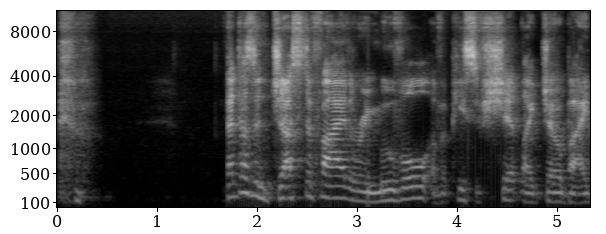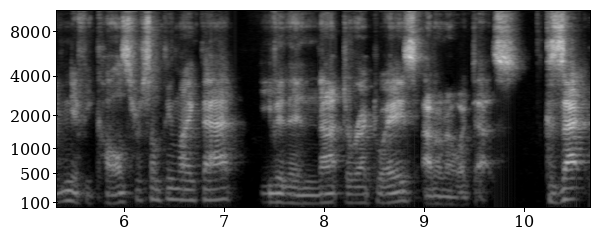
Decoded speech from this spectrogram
that doesn't justify the removal of a piece of shit like Joe Biden if he calls for something like that, even in not direct ways. I don't know what does. Because that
